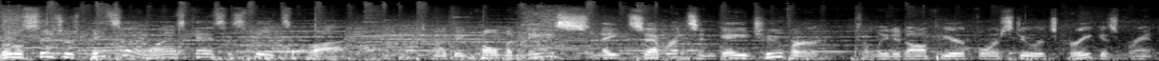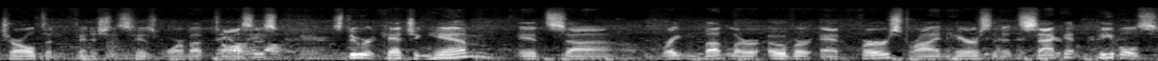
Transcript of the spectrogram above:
Little Caesars Pizza, and Lascassas Feed Supply. It's going to be Coleman Neese, Nate Severance, and Gage Hoover to lead it off here for Stewart's Creek as Grant Charlton finishes his warm-up tosses. Stewart catching him. It's uh, Brayton Butler over at first, Ryan Harrison at second. Peebles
